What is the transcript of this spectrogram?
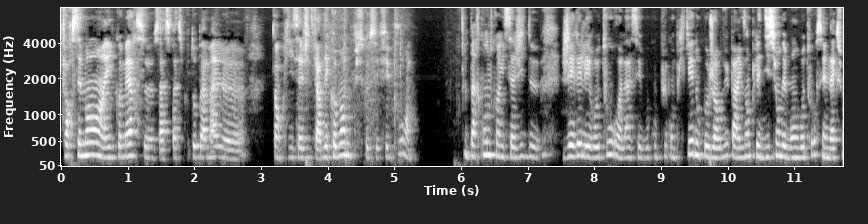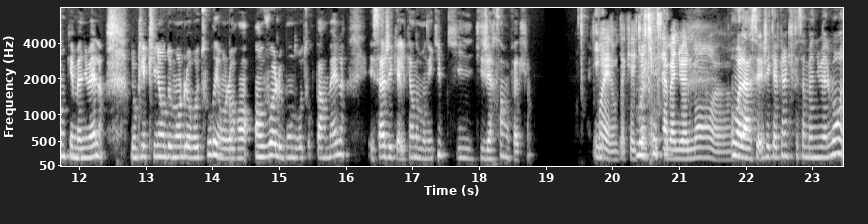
forcément, un e-commerce, ça se passe plutôt pas mal euh, tant qu'il s'agit de faire des commandes, puisque c'est fait pour. Par contre, quand il s'agit de gérer les retours, là, c'est beaucoup plus compliqué. Donc aujourd'hui, par exemple, l'édition des bons de retour, c'est une action qui est manuelle. Donc les clients demandent le retour et on leur envoie le bon de retour par mail. Et ça, j'ai quelqu'un dans mon équipe qui, qui gère ça en fait ouais, donc tu as quelqu'un qui fait ça manuellement. Euh... Voilà, j'ai quelqu'un qui fait ça manuellement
